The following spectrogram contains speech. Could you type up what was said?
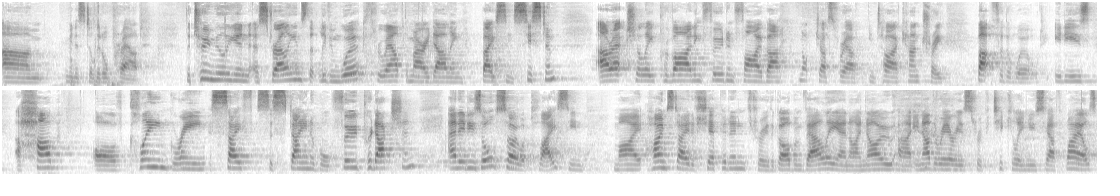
um, Minister Littleproud. The 2 million Australians that live and work throughout the Murray-Darling Basin system are actually providing food and fibre not just for our entire country but for the world. It is a hub of clean, green, safe, sustainable food production, and it is also a place in my home state of Shepparton, through the Goulburn Valley, and I know uh, in other areas through particularly New South Wales,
